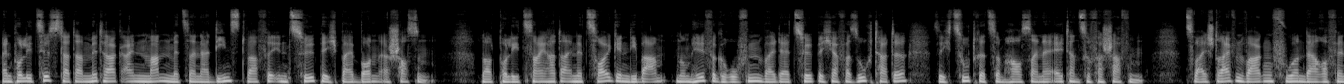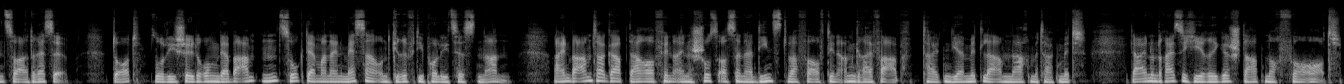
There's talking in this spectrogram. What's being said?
Ein Polizist hat am Mittag einen Mann mit seiner Dienstwaffe in Zülpich bei Bonn erschossen. Laut Polizei hatte eine Zeugin die Beamten um Hilfe gerufen, weil der Zülpicher versucht hatte, sich Zutritt zum Haus seiner Eltern zu verschaffen. Zwei Streifenwagen fuhren daraufhin zur Adresse. Dort, so die Schilderung der Beamten, zog der Mann ein Messer und griff die Polizisten an. Ein Beamter gab daraufhin einen Schuss aus seiner Dienstwaffe auf den Angreifer ab, teilten die Ermittler am Nachmittag mit. Der 31-Jährige starb noch vor Ort.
